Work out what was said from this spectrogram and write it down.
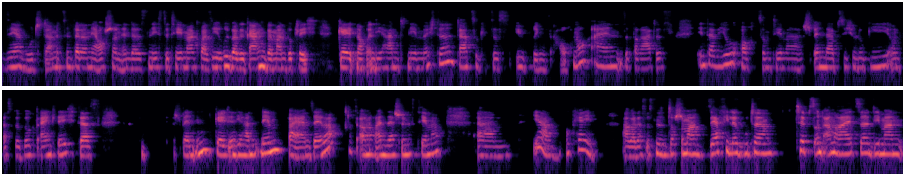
Sehr gut. Damit sind wir dann ja auch schon in das nächste Thema quasi rübergegangen, wenn man wirklich Geld noch in die Hand nehmen möchte. Dazu gibt es übrigens auch noch ein separates Interview, auch zum Thema Spenderpsychologie und was bewirkt eigentlich das Spenden, Geld in die Hand nehmen bei einem selber. Das ist auch noch ein sehr schönes Thema. Ähm, ja, okay. Aber das sind doch schon mal sehr viele gute Tipps und Anreize, die man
